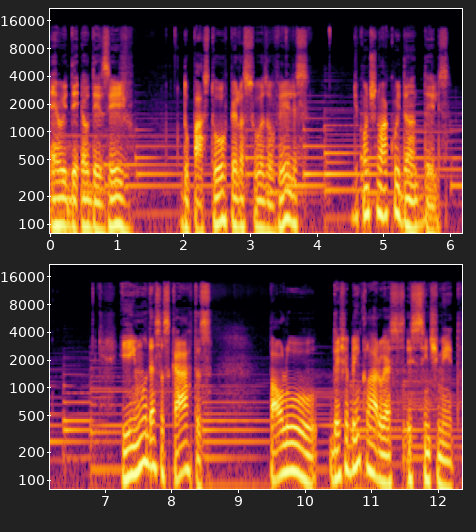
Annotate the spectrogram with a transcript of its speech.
é o, é o desejo do pastor pelas suas ovelhas, de continuar cuidando deles. E em uma dessas cartas, Paulo deixa bem claro esse, esse sentimento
